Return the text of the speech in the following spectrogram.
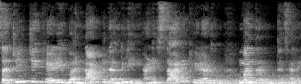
सचिनची खेळी भन्नाट रंगली आणि सारे खेळाडू मंत्रमुग्ध झाले.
